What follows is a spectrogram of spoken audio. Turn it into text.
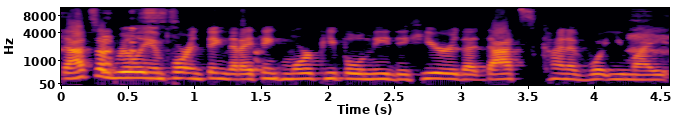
that's a really important thing that I think more people need to hear. That that's kind of what you might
